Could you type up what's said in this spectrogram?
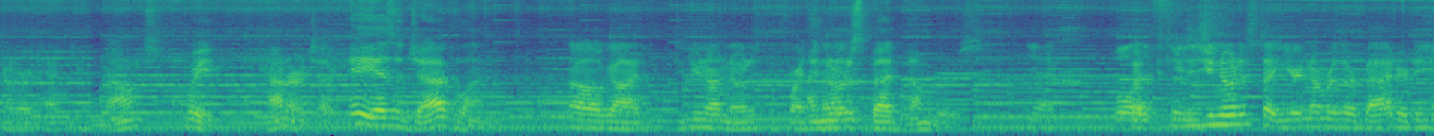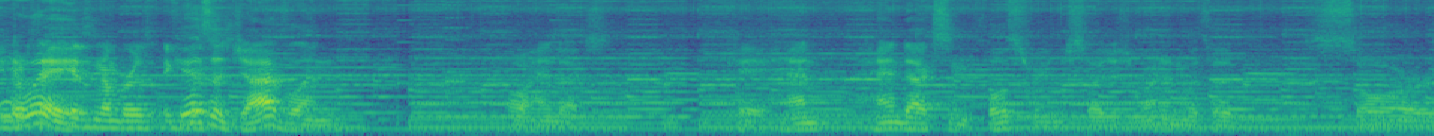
counterattack you. Mount? Wait, counterattack. Hey, he has a javelin. Oh god, did you not notice before I I noticed bad numbers. Yeah. Well, But did you notice that your numbers are bad, or did you Hey, notice wait. that his numbers If he has a javelin. Oh, hand axe. Okay, hand hand axe in close range, so I just run in with a sword.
